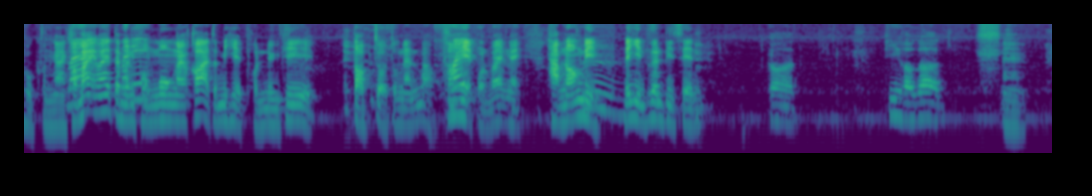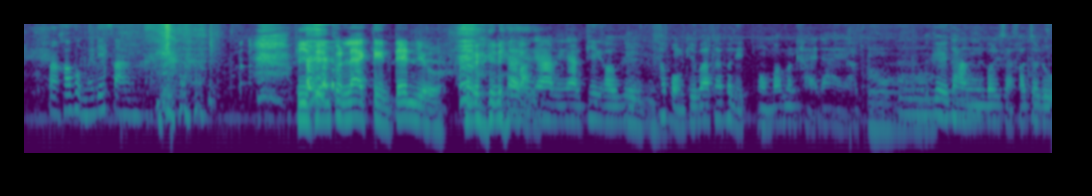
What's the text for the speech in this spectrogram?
ถูกผลงานเขาไม่ไม่ไม่แต่ไม่มันได้ผมงงไงเขาอาจจะมีเหตุผลหนึ่งที่ตอบโจทย์ตรงนั้นเปล่าเขาไม่เหตุผลว่ายังไง ถามน้องดิอืม ได้ยินเพื่อนพรีเซนต์ก็พี่เขาก็อ่าเปล่าเขาผมไม่ได้ฟัง พรีเซนต์คนแรกตื่นเต้นอยู่ไม่ได้ฟังงานงานพี่เขาคืออมถ้าผมคิดว่าถ้าผลิตผมว่ามันขายได้ครับ อ๋อก็ คือทางบริษัทเขาจะดู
